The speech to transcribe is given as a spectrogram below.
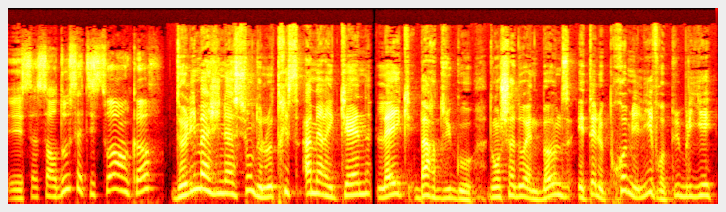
Et ça sort d'où cette histoire encore? De l'imagination de l'autrice américaine Lake Bardugo, dont Shadow and Bones était le premier livre publié.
